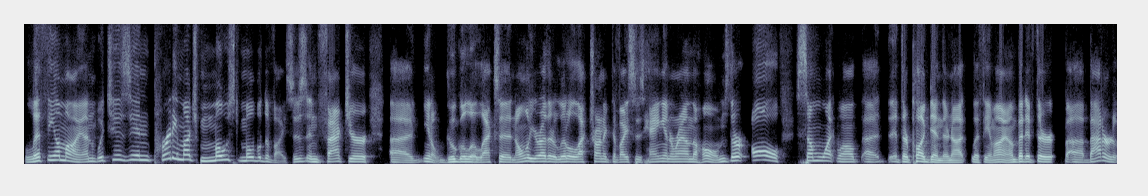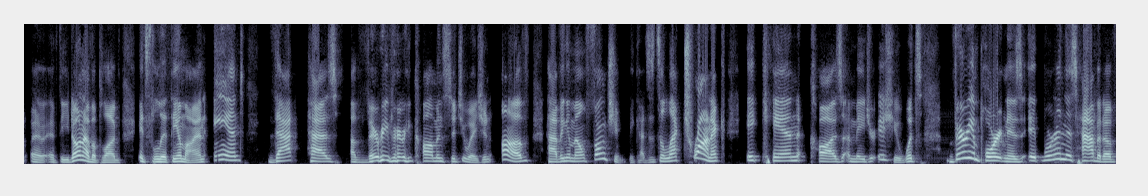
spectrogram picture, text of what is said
Lithium ion, which is in pretty much most mobile devices. In fact, your uh, you know, Google Alexa and all your other little electronic devices hanging around the homes, they're all somewhat well, uh, if they're plugged in, they're not lithium ion, but if they're uh, battery, uh, if you don't have a plug, it's lithium ion and that has a very, very common situation of having a malfunction because it's electronic. It can cause a major issue. What's very important is it, we're in this habit of,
